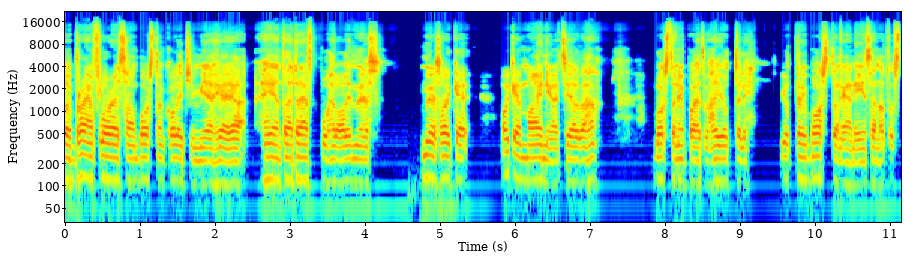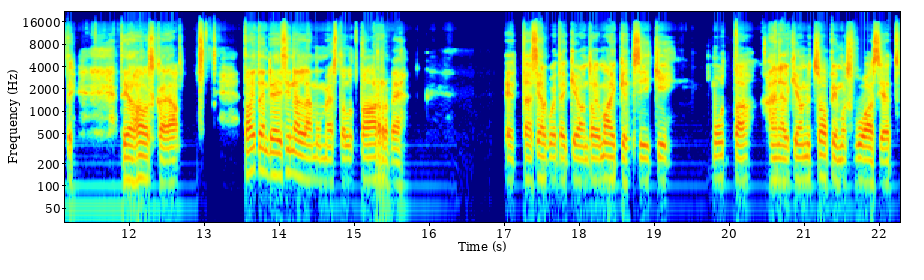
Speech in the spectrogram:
toi Brian Flores on Boston Collegein miehiä ja heidän tämä draft-puhelu oli myös, myös oikein, oikein mainio, että siellä vähän Bostonin pojat vähän jutteli, jutteli Bostonia niin sanotusti. Tiedä hauska ja Titan ei sinällään mun mielestä ollut tarve, että siellä kuitenkin on toi Mike Siki, mutta hänelläkin on nyt sopimusvuosi, että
